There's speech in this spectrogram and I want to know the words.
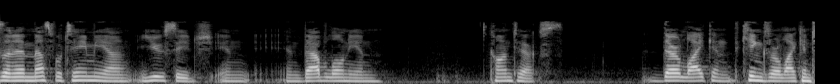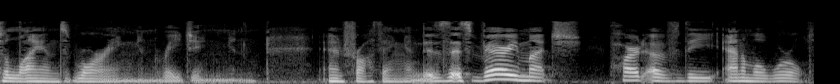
that in Mesopotamia usage in in Babylonian context, they're likened, kings are likened to lions roaring and raging and, and frothing. And it's, it's very much part of the animal world,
